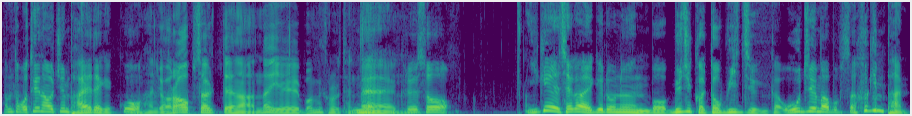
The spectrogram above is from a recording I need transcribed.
아무튼 어떻게 나올지는 봐야 되겠고 한 19살 때 나왔나 이 앨범이 그럴 텐데. 네 음. 그래서 이게 제가 알기로는 뭐 뮤지컬 The Wiz 그러니까 오즈의 마법사 흑인판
